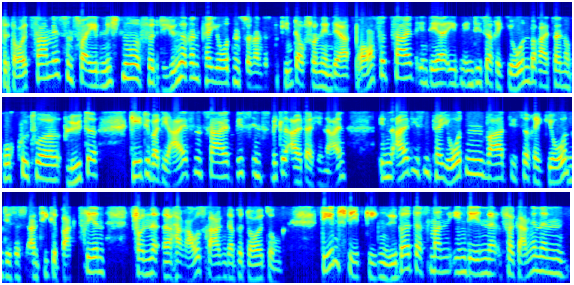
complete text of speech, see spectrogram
bedeutsam ist, und zwar eben nicht nur für die jüngeren Perioden, sondern das beginnt auch schon in der Bronzezeit, in der eben in dieser Region bereits eine Hochkulturblüte, geht über die Eisenzeit bis ins Mittelalter hinein. In all diesen Perioden war diese Region, dieses antike Baktrien, von äh, herausragender Bedeutung. Dem steht gegenüber, dass man in den vergangenen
